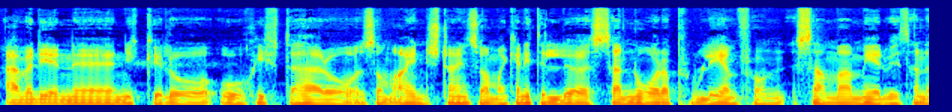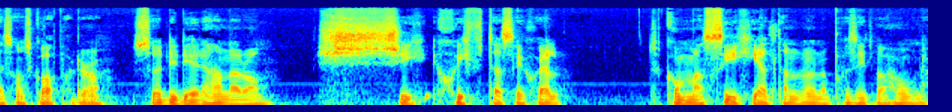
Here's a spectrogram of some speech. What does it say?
Nej, men det är en eh, nyckel att, att skifta här och som Einstein sa, man kan inte lösa några problem från samma medvetande som skapade dem. Så det är det det handlar om. Sk- Skifta sig själv. Så kommer man se helt annorlunda på situationen.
